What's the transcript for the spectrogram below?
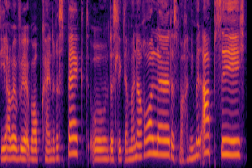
die haben ja überhaupt keinen Respekt und das liegt an meiner Rolle, das machen die mit Absicht.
